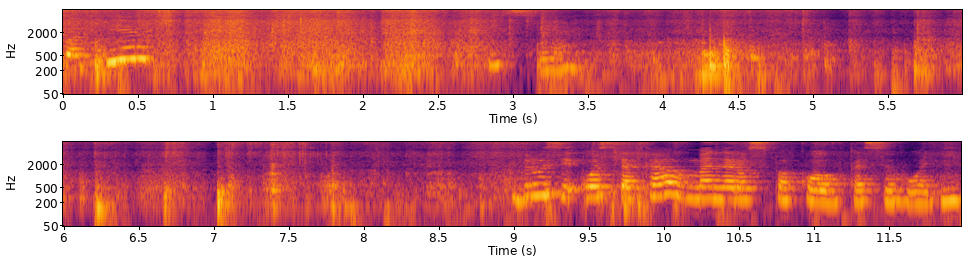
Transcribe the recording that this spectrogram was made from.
папір і все. Друзі, ось така в мене розпаковка сьогодні.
